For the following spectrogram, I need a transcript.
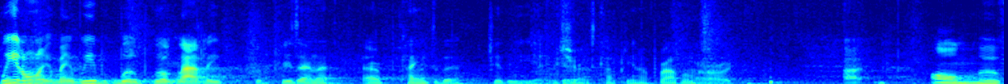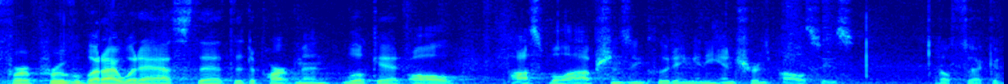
we don't, I mean, we, we'll, we'll gladly present a, our claim to the, to the insurance company, no problem. All right. I'll move for approval, but I would ask that the department look at all possible options, including any insurance policies. I'll second.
